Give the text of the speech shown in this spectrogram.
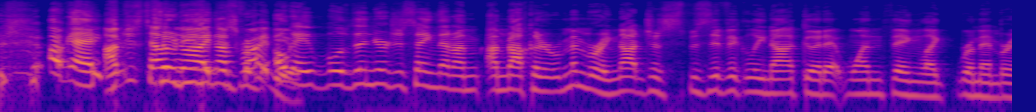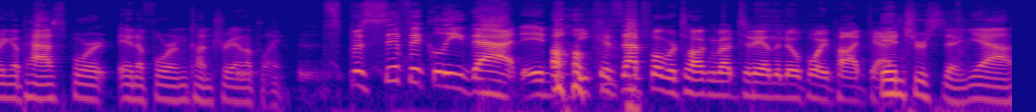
okay. I'm just telling do you how I describe you. Okay, well then you're just saying that I'm I'm not good at remembering, not just specifically not good at one thing like remembering a passport in a foreign country on a plane. Specifically that, it, Oh. because that's what we're talking about today on the No Point Podcast. Interesting, yeah.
